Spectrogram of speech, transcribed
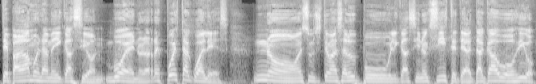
te pagamos la medicación. Bueno, la respuesta cuál es? No, es un sistema de salud pública, si no existe, te ataca a vos. Digo,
